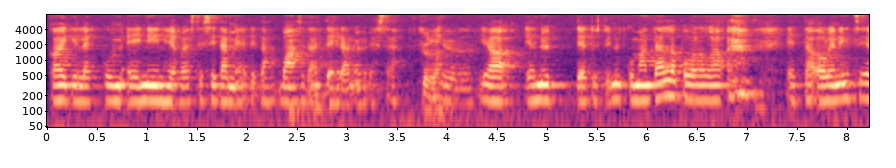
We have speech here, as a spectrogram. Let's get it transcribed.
kaikille, kun ei niin hirveästi sitä mietitä, vaan sitä, että tehdään yhdessä. Kyllä. Kyllä. Ja, ja nyt tietysti nyt kun mä olen tällä puolella, että olen itse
